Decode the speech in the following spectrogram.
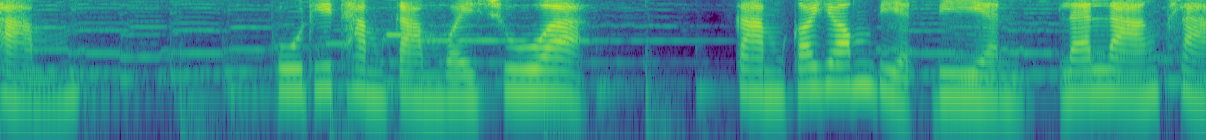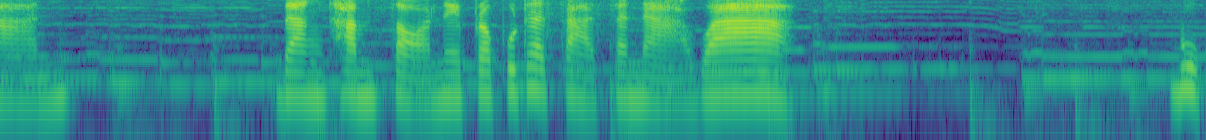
ถัมภ์ผู้ที่ทำกรรมไว้ชั่ว กรรมก็ย่อมเบียดเบียนและล้างผลาญดังคำสอนในพระพุทธศาสนาว่า บุค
